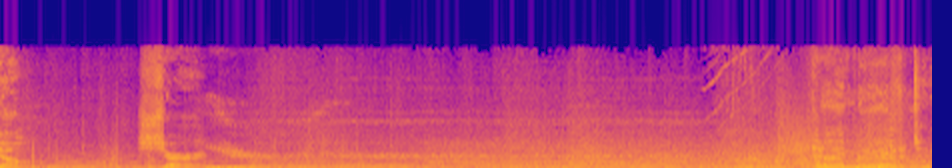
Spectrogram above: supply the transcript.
Yo. Sure. Gratitude.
